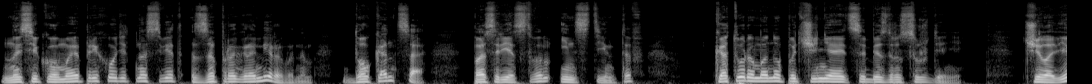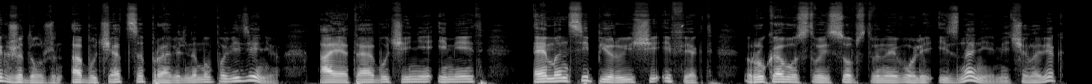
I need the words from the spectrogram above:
Насекомое приходит на свет запрограммированным до конца – посредством инстинктов, которым оно подчиняется без рассуждений. Человек же должен обучаться правильному поведению, а это обучение имеет эмансипирующий эффект. Руководствуясь собственной волей и знаниями, человек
